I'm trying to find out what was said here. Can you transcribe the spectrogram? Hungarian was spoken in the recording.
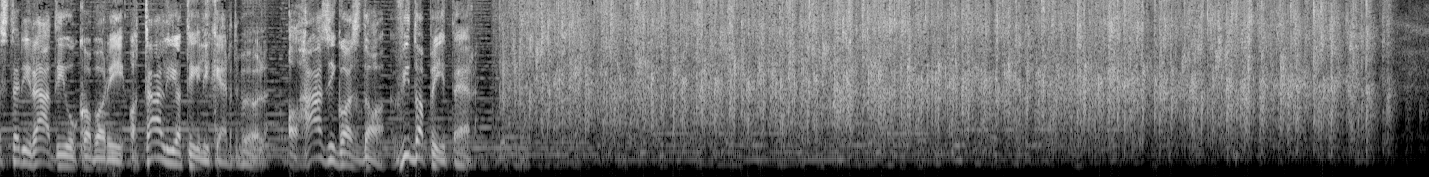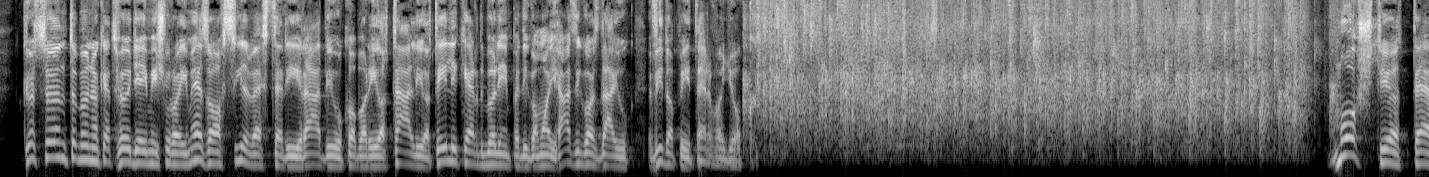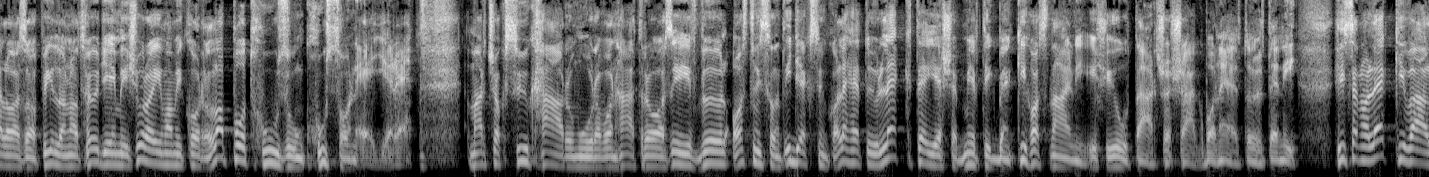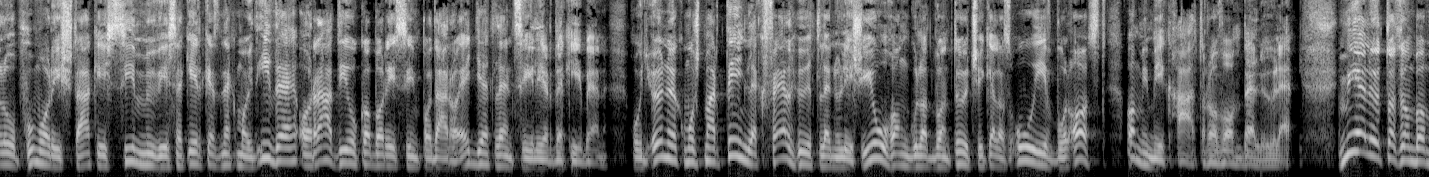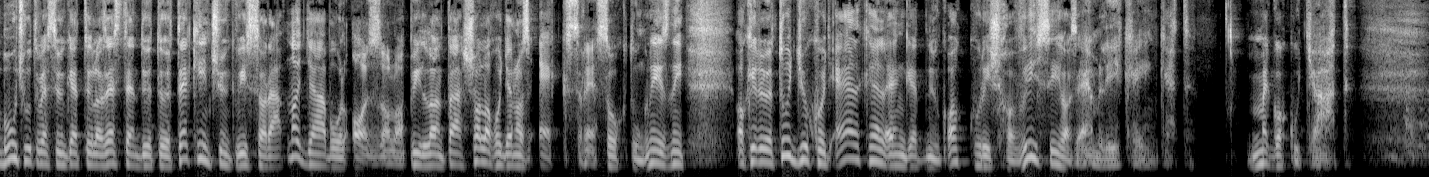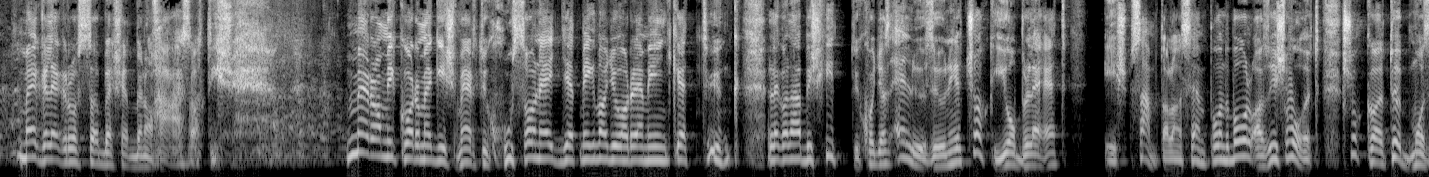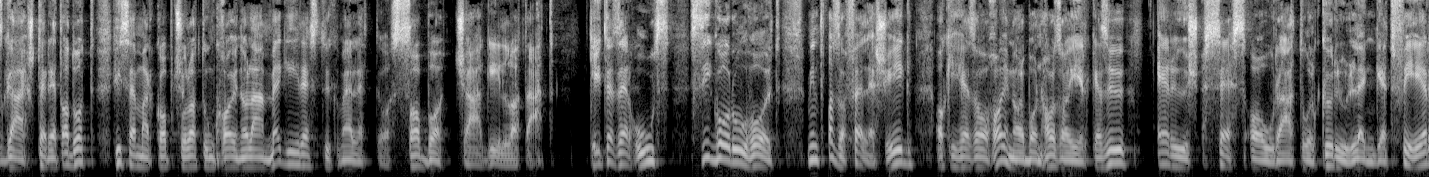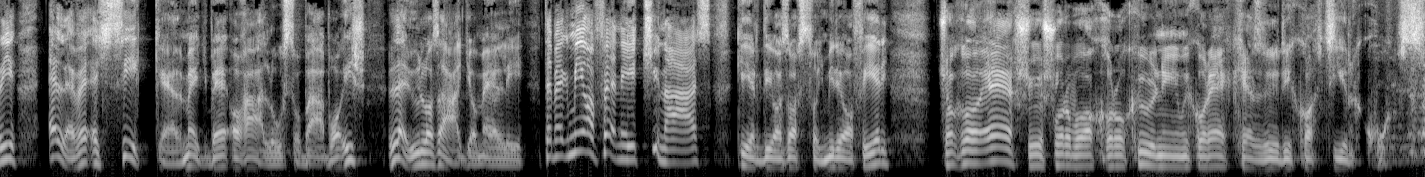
szilveszteri rádiókabaré a Tália télikertből. A házigazda Vida Péter. Köszöntöm Önöket, hölgyeim és uraim! Ez a szilveszteri rádiókabaré a Tália télikertből, én pedig a mai házigazdájuk, Vida Péter vagyok. Most jött el az a pillanat, hölgyeim és uraim, amikor lapot húzunk 21-re. Már csak szűk három óra van hátra az évből, azt viszont igyekszünk a lehető legteljesebb mértékben kihasználni és jó társaságban eltölteni. Hiszen a legkiválóbb humoristák és színművészek érkeznek majd ide a Rádió Kabaré színpadára egyetlen cél érdekében, hogy önök most már tényleg felhőtlenül és jó hangulatban töltsék el az új évból azt, ami még hátra van belőle. Mielőtt azonban búcsút veszünk ettől az esztendőtől, tekintsünk vissza rá nagyjából azzal a pillantással, ahogyan az ex-re szoktunk nézni, akiről tudjuk, hogy el kell engednünk akkor is, ha viszi az emlékeinket. Meg a kutyát. Meg legrosszabb esetben a házat is. Mert amikor megismertük 21-et, még nagyon reménykedtünk, legalábbis hittük, hogy az előzőnél csak jobb lehet, és számtalan szempontból az is volt. Sokkal több mozgásteret adott, hiszen már kapcsolatunk hajnalán megéreztük mellette a szabadság illatát. 2020 szigorú volt, mint az a feleség, akihez a hajnalban hazaérkező, erős szesz aurától körüllengett férj eleve egy székkel megy be a hálószobába, és leül az ágya mellé. Te meg mi a fenét csinálsz? kérdi az asszony, mire a férj. Csak a első sorba akarok ülni, mikor elkezdődik a cirkusz.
